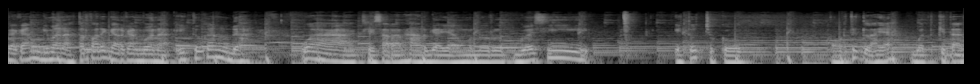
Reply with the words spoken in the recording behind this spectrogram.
Nggak kan gimana? Tertarik gak rekan buana? Itu kan udah wah kisaran harga yang menurut gue sih itu cukup worth it lah ya buat kita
